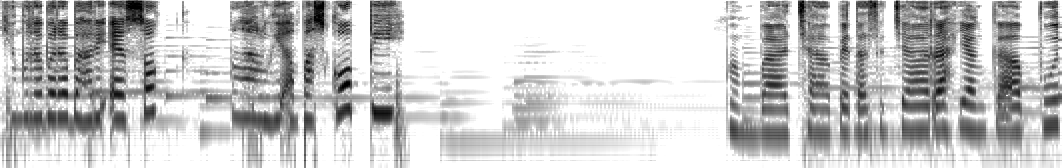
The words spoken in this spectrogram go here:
yang meraba-raba hari esok melalui ampas kopi. Membaca peta sejarah yang kabut.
